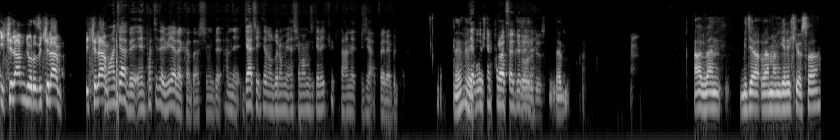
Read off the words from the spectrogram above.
İkilem diyoruz ikilem. İkilem. Ama Hacı abi empati de bir yere kadar. Şimdi hani gerçekten o durumu yaşamamız gerekiyor ki daha net bir cevap verebilelim. Bir Evet. de bu işin prosedürü Doğru diyorsun. Ya- Abi ben bir cevap vermem gerekiyorsa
